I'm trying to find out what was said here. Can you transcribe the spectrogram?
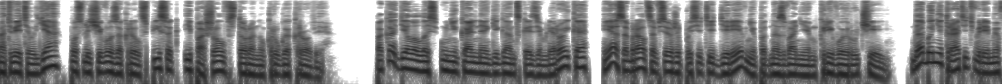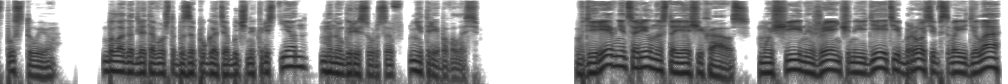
Ответил я, после чего закрыл список и пошел в сторону круга крови. Пока делалась уникальная гигантская землеройка, я собрался все же посетить деревню под названием Кривой ручей, дабы не тратить время впустую. Благо для того, чтобы запугать обычных крестьян, много ресурсов не требовалось. В деревне царил настоящий хаос. Мужчины, женщины и дети, бросив свои дела,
